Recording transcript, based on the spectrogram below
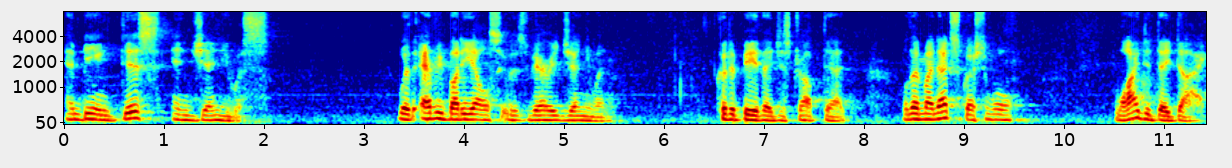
and being disingenuous with everybody else who is very genuine? Could it be they just dropped dead? Well, then my next question well, why did they die?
